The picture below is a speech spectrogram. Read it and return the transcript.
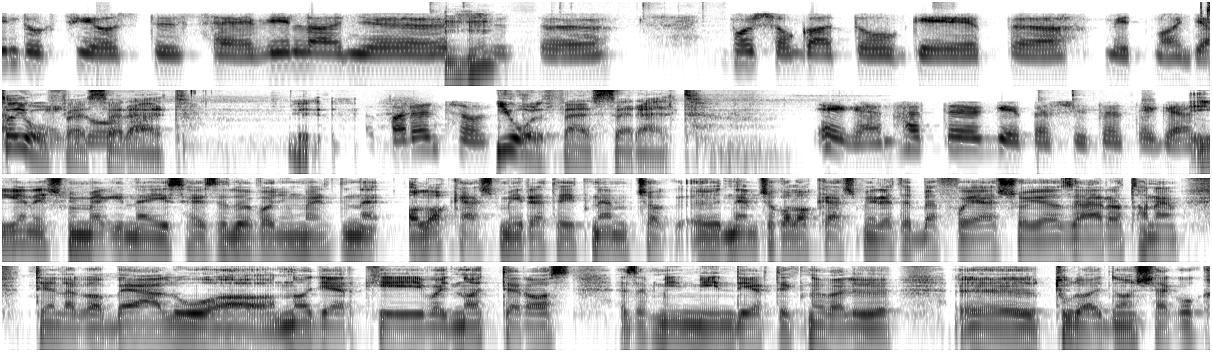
indukciós tűzhely, villany, uh-huh. mosogatógép, mit mondjak. Szóval jó felszerelt. Parancsol? Jól felszerelt. Igen, hát gépesített, igen. Igen, és mi megint nehéz helyzetben vagyunk, mert a lakás méreteit nem csak, nem csak a lakás mérete befolyásolja az árat, hanem tényleg a beálló, a nagy erkély vagy nagy terasz, ezek mind-mind értéknövelő ö, tulajdonságok.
